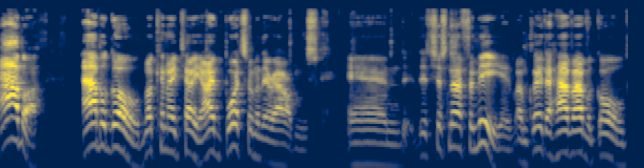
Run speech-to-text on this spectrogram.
ABBA, ABBA Gold. What can I tell you? I've bought some of their albums, and it's just not for me. I'm glad to have ABBA Gold,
